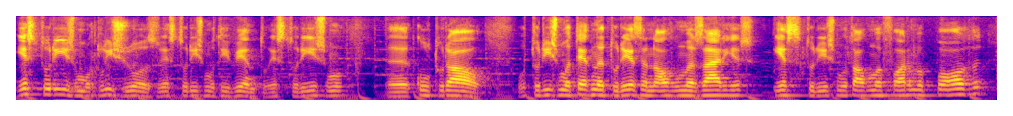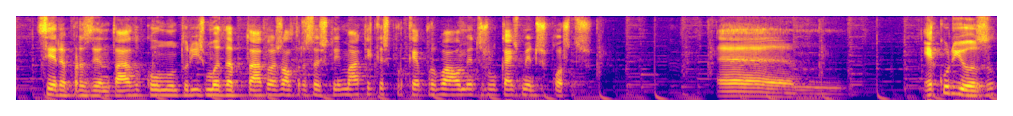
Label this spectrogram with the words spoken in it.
esse turismo religioso, esse turismo de evento, esse turismo eh, cultural, o turismo até de natureza, em algumas áreas, esse turismo, de alguma forma, pode ser apresentado como um turismo adaptado às alterações climáticas, porque é provavelmente os locais menos expostos. É curioso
